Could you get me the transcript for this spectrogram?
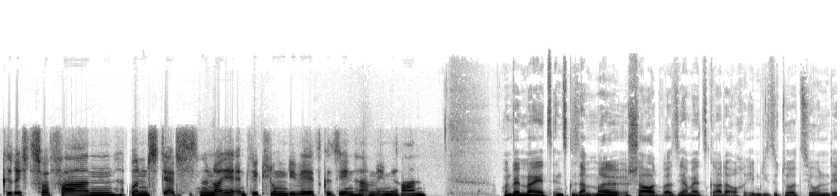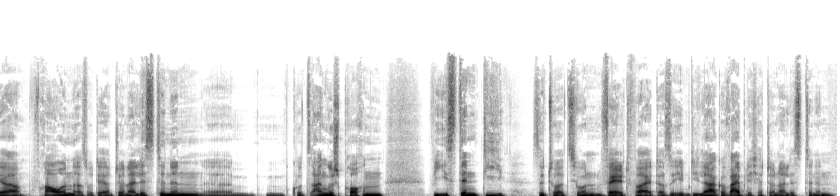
Gerichtsverfahren. Und ja, das ist eine neue Entwicklung, die wir jetzt gesehen haben im Iran. Und wenn man jetzt insgesamt mal schaut, weil Sie haben jetzt gerade auch eben die Situation der Frauen, also der Journalistinnen äh, kurz angesprochen, wie ist denn die Situation weltweit, also eben die Lage weiblicher Journalistinnen?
